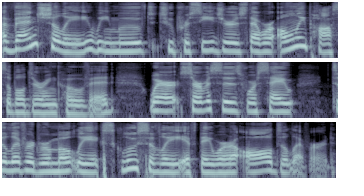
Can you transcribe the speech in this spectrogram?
Eventually, we moved to procedures that were only possible during COVID, where services were, say, delivered remotely exclusively if they were all delivered.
